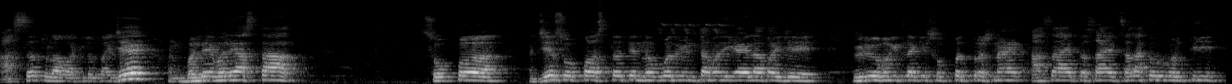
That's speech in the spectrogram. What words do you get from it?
असं तुला वाटलं पाहिजे आणि भले भले असतात. सोपं जे सोपं असतं ते नव्वद मिनिटामध्ये यायला पाहिजे. व्हिडिओ बघितला की सोपंच प्रश्न आहेत. असा आहे तसा आहे चला करू भरती.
